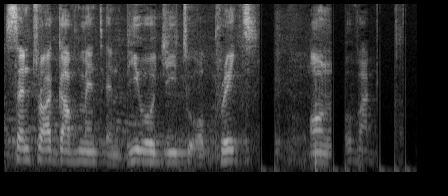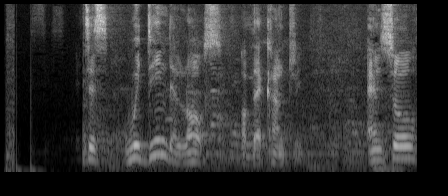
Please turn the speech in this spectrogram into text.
central government and BOG to operate on overdraft. It is within the laws of the country. And so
